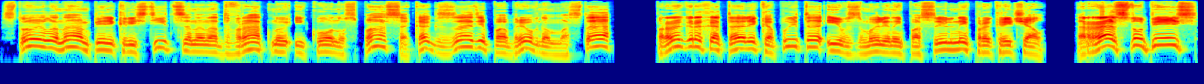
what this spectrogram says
Стоило нам перекреститься на надвратную икону Спаса, как сзади по бревнам моста прогрохотали копыта, и взмыленный посыльный прокричал «Расступись!»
